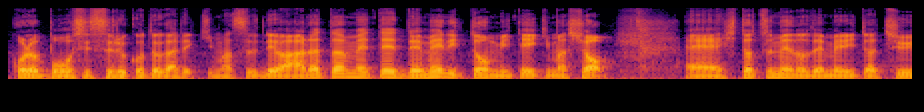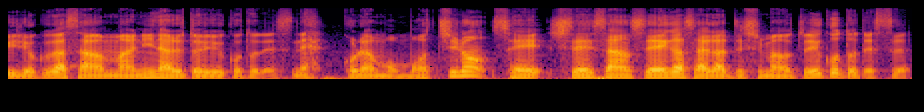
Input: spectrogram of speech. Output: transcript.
これを防止することができます。では改めてデメリットを見ていきましょう。えー、一つ目のデメリットは注意力が散漫になるということですね。これはもうもちろん生産性が下がってしまうということです。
